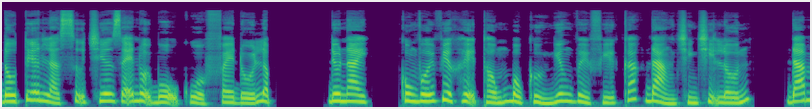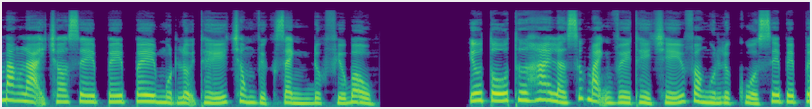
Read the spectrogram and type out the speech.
Đầu tiên là sự chia rẽ nội bộ của phe đối lập. Điều này, cùng với việc hệ thống bầu cử nghiêng về phía các đảng chính trị lớn, đã mang lại cho CPP một lợi thế trong việc giành được phiếu bầu. Yếu tố thứ hai là sức mạnh về thể chế và nguồn lực của CPP,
